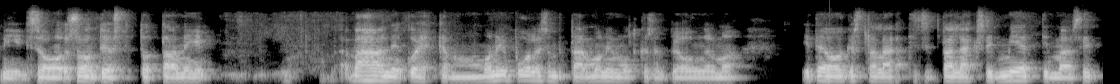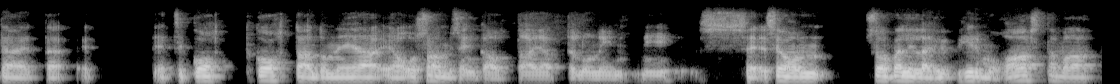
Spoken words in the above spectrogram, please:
niin se, on, se on tietysti tota, niin, vähän niin kuin ehkä monipuolisempi tai monimutkaisempi ongelma. Itse oikeastaan lähtisin, tai läksin miettimään sitä, että, että että se kohtaantuminen ja, ja osaamisen kautta ajattelu, niin, niin se, se, on, se on välillä hirmu haastavaa,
